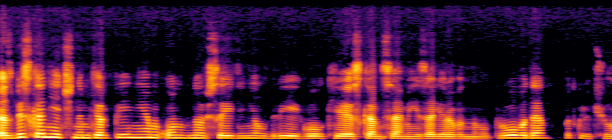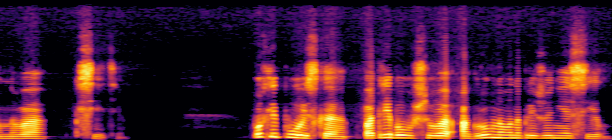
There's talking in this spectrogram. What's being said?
С бесконечным терпением он вновь соединил две иголки с концами изолированного провода, подключенного к сети. После поиска, потребовавшего огромного напряжения сил,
